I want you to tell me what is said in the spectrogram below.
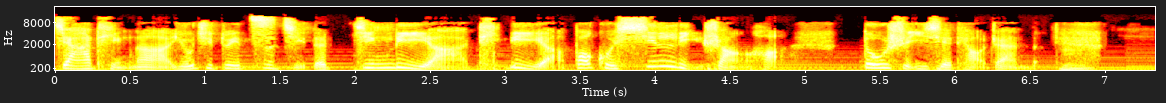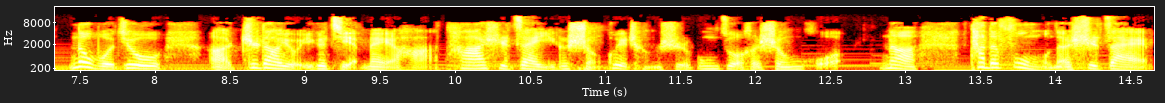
家庭啊，尤其对自己的精力啊、体力啊，包括心理上哈，都是一些挑战的。嗯，那我就啊知道有一个姐妹哈，她是在一个省会城市工作和生活，那她的父母呢是在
